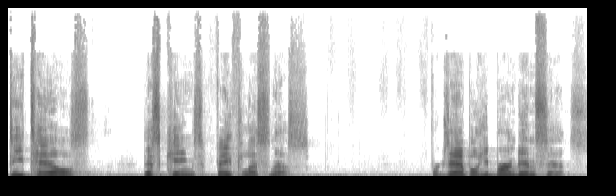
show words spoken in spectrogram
details this king's faithlessness. For example, he burned incense.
